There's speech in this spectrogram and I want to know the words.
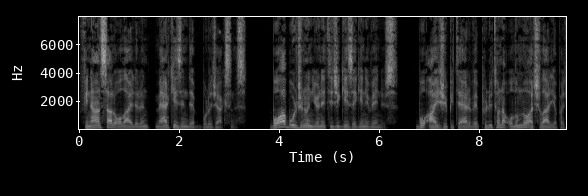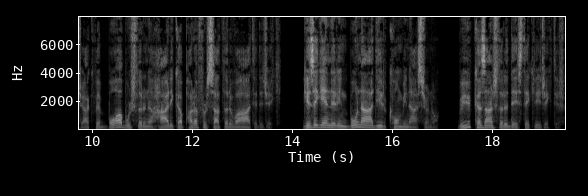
finansal olayların merkezinde bulacaksınız. Boğa burcunun yönetici gezegeni Venüs. Bu ay Jüpiter ve Plüton'a olumlu açılar yapacak ve boğa burçlarını harika para fırsatları vaat edecek. Gezegenlerin bu nadir kombinasyonu, büyük kazançları destekleyecektir.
